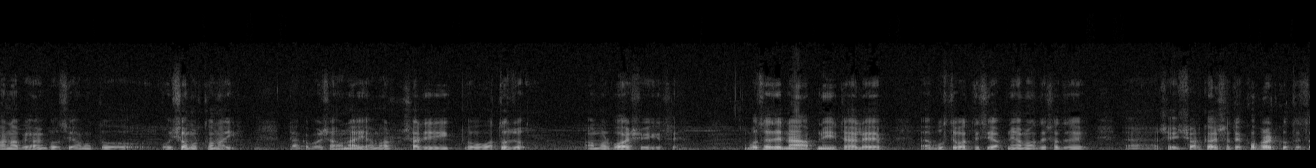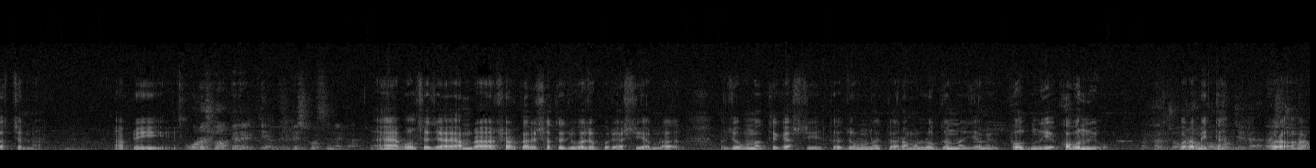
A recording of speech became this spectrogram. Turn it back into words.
বানাবে। আমি বলছি আমার তো ওই সামর্থ্য নাই টাকা পয়সাও নাই আমার শারীরিক তো অত আমার বয়স হয়ে গেছে। বলছে যে না আপনি তাহলে বুঝতে পারতেছি আপনি আমাদের সাথে সেই সরকারের সাথে কোঅপারেট করতে চাচ্ছেন না। আপনি হ্যাঁ বলছে যে আমরা সরকারের সাথে যোগাযোগ করে আসছি আমরা যমুনার থেকে আসছি। তো যমুনায় তো আর আমার লোকজন নাই যে আমি ফোন নিয়ে খবর নিব। ওরা মিথ্যা ওরা রাষ্ট্রীয়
